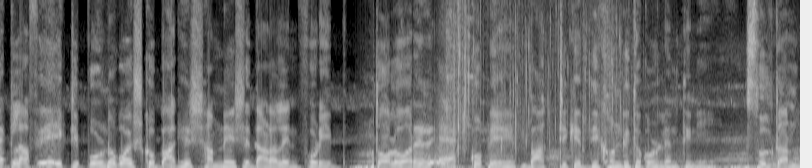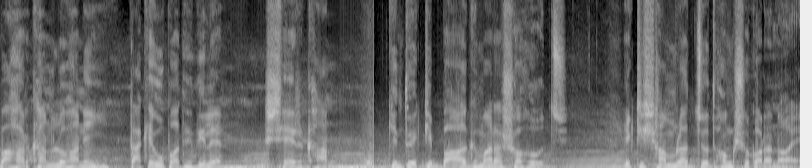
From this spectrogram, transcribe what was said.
এক লাফে একটি পূর্ণবয়স্ক বাঘের সামনে এসে দাঁড়ালেন ফরিদ। তলোয়ারের এক কোপে বাঘটিকে দ্বিখণ্ডিত করলেন তিনি। সুলতান বাহার খান লোহানি তাকে উপাধি দিলেন শের খান। কিন্তু একটি বাঘ মারা সহজ একটি সাম্রাজ্য ধ্বংস করা নয়।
